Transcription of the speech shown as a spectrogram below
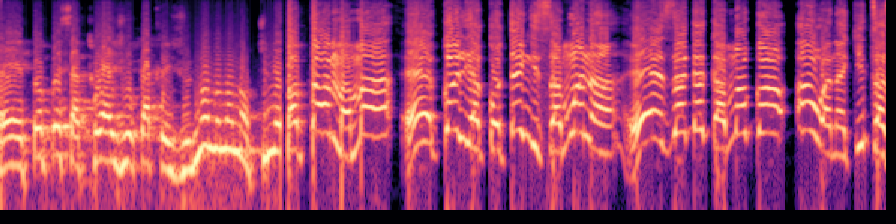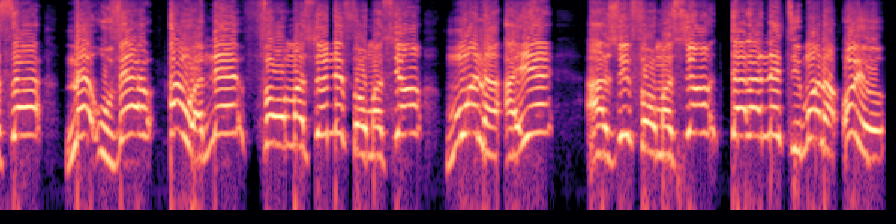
Eh, topesa 3 jours 4 jours non non non non tu n'es papa mama ekoli eh, ya kotangisa mwana eza eh, kaka moko awa na kitasa mais ouvert awa nde formation nde formation mwana aye azwi formation tala neti mwana oyo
